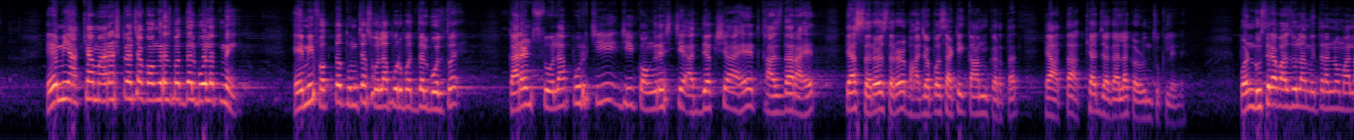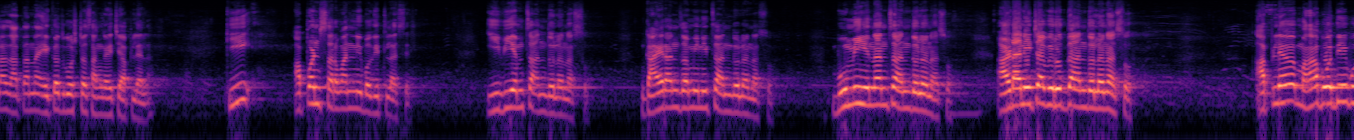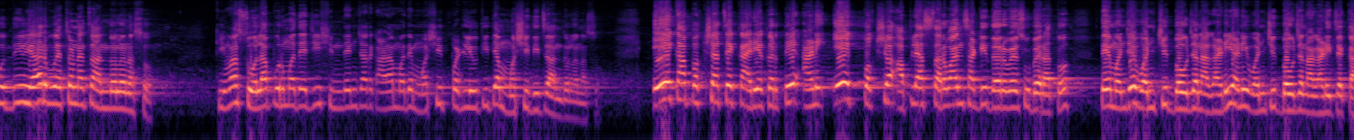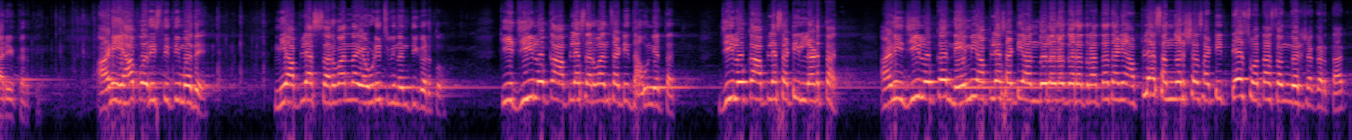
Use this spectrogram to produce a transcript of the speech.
हे मी अख्ख्या महाराष्ट्राच्या काँग्रेसबद्दल बोलत नाही. हे मी फक्त तुमच्या सोलापूरबद्दल बोलतोय. कारण सोलापूरची जी काँग्रेसचे अध्यक्ष आहेत खासदार आहेत त्या सरळ सरळ भाजपसाठी काम करतात हे आता अख्ख्या जगाला कळून चुकलेलं आहे. पण दुसऱ्या बाजूला मित्रांनो मला जाताना एकच गोष्ट सांगायची आपल्याला की आपण सर्वांनी बघितलं असेल ई व्ही एमचं आंदोलन असो गायरान जमिनीचं आंदोलन असो भूमिहीनांचं आंदोलन असो अडाणीच्या विरुद्ध आंदोलन असो आपलं महाबोधी बुद्धी यार वाचवण्याचं आंदोलन असो किंवा सोलापूरमध्ये जी शिंदेच्या काळामध्ये मशीद पडली होती त्या मशिदीचं आंदोलन असो. एका पक्षाचे कार्यकर्ते आणि एक पक्ष आपल्या सर्वांसाठी दरवेळेस उभे राहतो ते म्हणजे वंचित बहुजन आघाडी आणि वंचित बहुजन आघाडीचे कार्यकर्ते. आणि ह्या परिस्थितीमध्ये मी आपल्या सर्वांना एवढीच विनंती करतो की जी लोक आपल्या सर्वांसाठी धावून येतात जी लोक आपल्यासाठी लढतात आणि जी लोक नेहमी आपल्यासाठी आंदोलनं करत राहतात आणि आपल्या संघर्षासाठी ते स्वतः संघर्ष करतात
